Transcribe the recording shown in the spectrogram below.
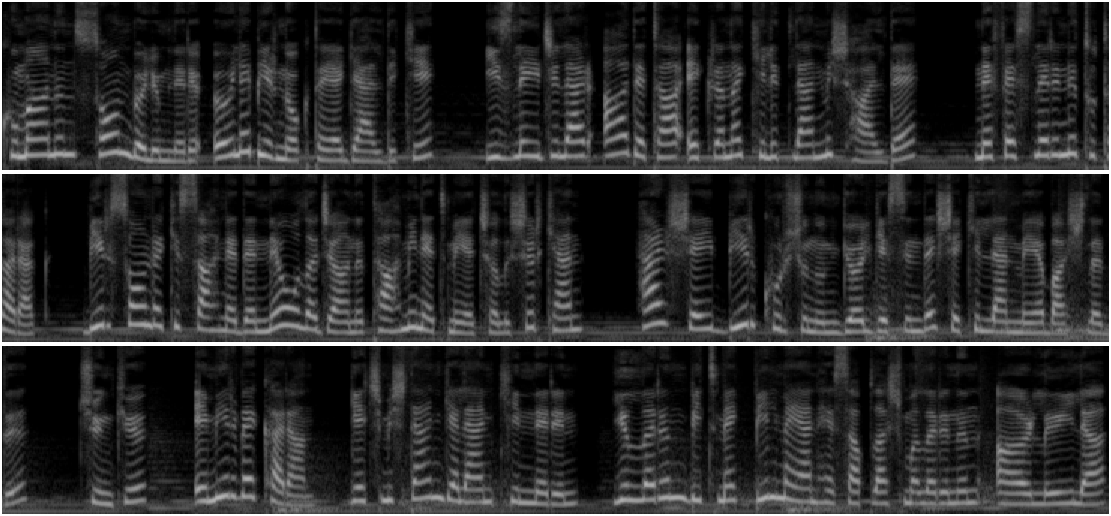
Kuma'nın son bölümleri öyle bir noktaya geldi ki, izleyiciler adeta ekrana kilitlenmiş halde, nefeslerini tutarak bir sonraki sahnede ne olacağını tahmin etmeye çalışırken, her şey bir kurşunun gölgesinde şekillenmeye başladı, çünkü Emir ve Karan, geçmişten gelen kinlerin, yılların bitmek bilmeyen hesaplaşmalarının ağırlığıyla,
